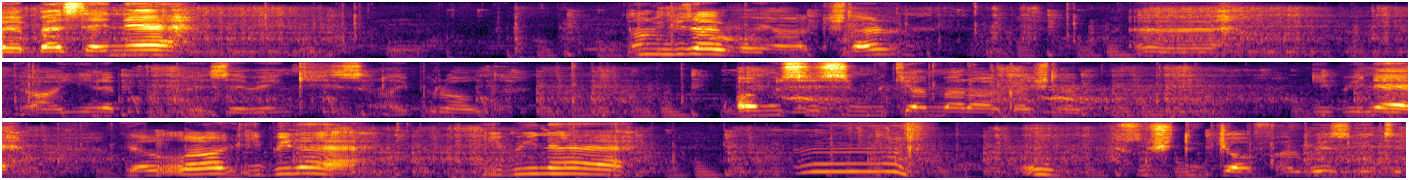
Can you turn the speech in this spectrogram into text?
Bebe seni. Yani güzel bir oyun arkadaşlar. Ee, ya yine pezevenk sniper aldı. Ama sesi mükemmel arkadaşlar. İbine. Yallah ibine. İbine. Hmm. Uf, sıçtık Cafer bez getir.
